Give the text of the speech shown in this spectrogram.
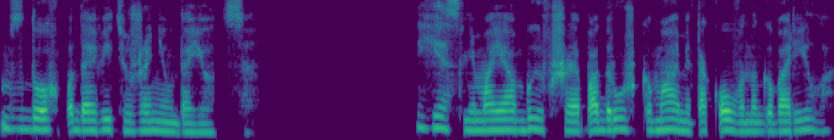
вздох подавить уже не удается. Если моя бывшая подружка маме такого наговорила,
